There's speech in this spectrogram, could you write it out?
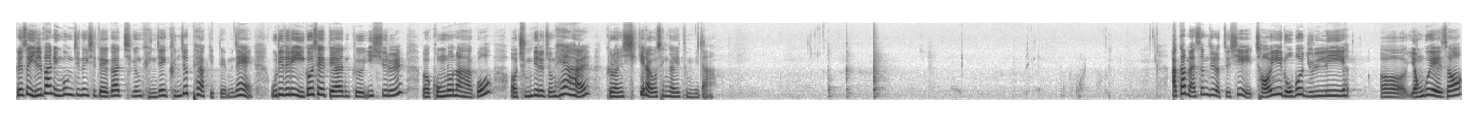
그래서 일반 인공지능 시대가 지금 굉장히 근접해 왔기 때문에 우리들이 이것에 대한 그 이슈를 어, 공론화하고 어, 준비를 좀 해야 할 그런 시기라고 생각이 듭니다. 아까 말씀드렸듯이 저희 로봇 윤리 어, 연구에서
